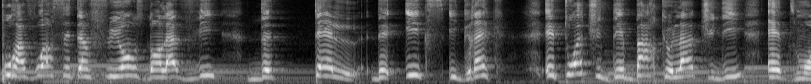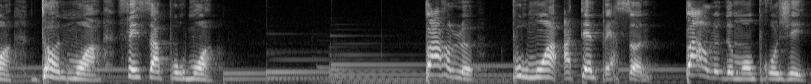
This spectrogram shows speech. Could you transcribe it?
pour avoir cette influence dans la vie de tel, de X, Y. Et toi, tu débarques là, tu dis, aide-moi, donne-moi, fais ça pour moi. Parle pour moi à telle personne. Parle de mon projet.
